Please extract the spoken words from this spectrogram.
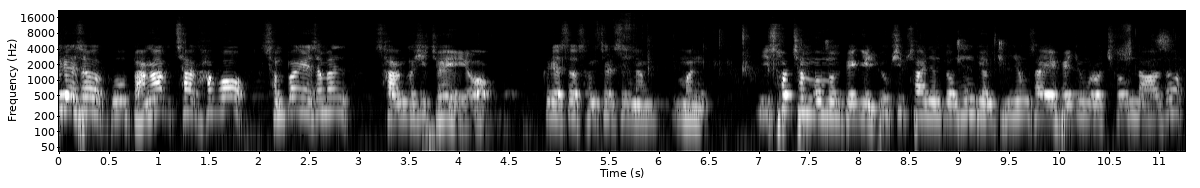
그래서 그 방학착하고 선방에서만 산 것이 저예요. 그래서 성철 스님은 이 소참법문 100일 64년도 문경 김영사의 회중으로 처음 나와서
